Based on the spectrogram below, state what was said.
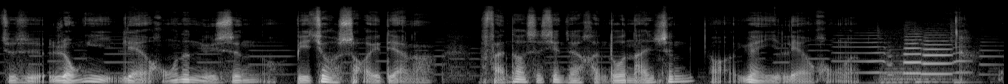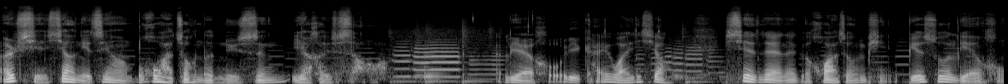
就是容易脸红的女生比较少一点了，反倒是现在很多男生啊愿意脸红了。而且像你这样不化妆的女生也很少，脸红你开玩笑？现在那个化妆品，别说脸红，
